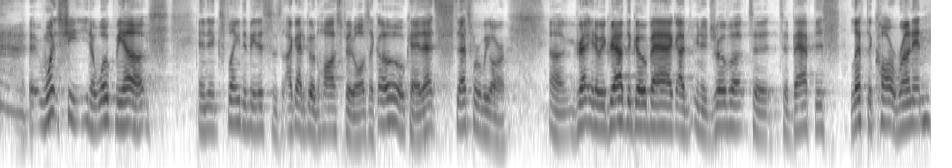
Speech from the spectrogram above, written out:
once she you know woke me up and explained to me this is I got to go to the hospital. I was like, oh, okay, that's that's where we are uh, you know, we grabbed the go bag. I, you know, drove up to, to Baptist, left the car running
